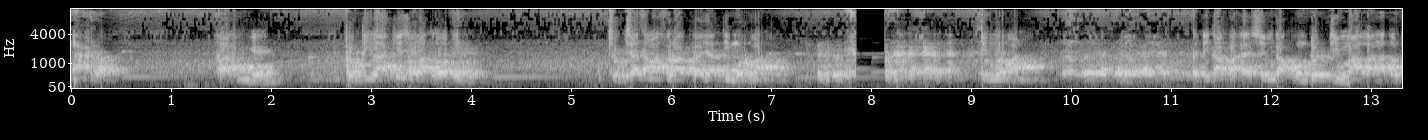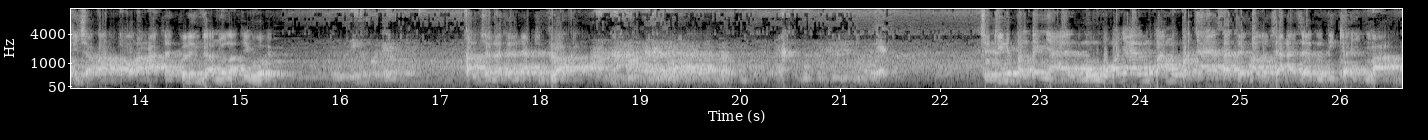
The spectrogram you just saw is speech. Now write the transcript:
ngarep. Paham ya? Bukti lagi sholat goib. Jogja sama Surabaya timur mana? timur mana? Ketika Pak Hashim kabundut di Malang atau di Jakarta, orang Aceh boleh nggak nyolati goib? Kan jenazahnya di belakang. Jadi ini pentingnya ilmu. Pokoknya ilmu kamu percaya saja kalau jenazah itu tidak imam.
